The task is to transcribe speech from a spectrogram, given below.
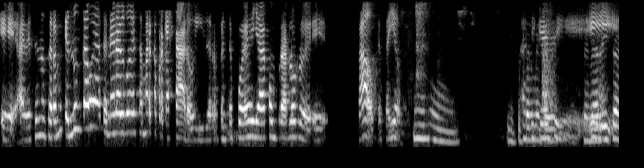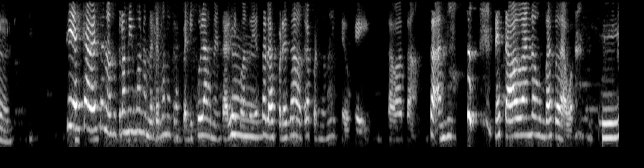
eh, a veces nos cerramos que nunca voy a tener algo de esa marca porque es caro y de repente puedes ya comprarlo eh, qué sé yo. Así que sí. Sí, es que a veces nosotros mismos nos metemos nuestras películas mentales y cuando ya se las expresa a otra persona y que, ok, no estaba tan, o sea, no, me estaba dando un vaso de agua. Sí,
